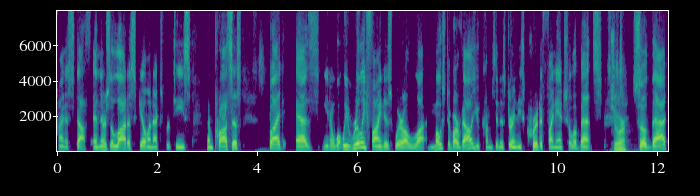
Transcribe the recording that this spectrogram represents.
kind of stuff and there's a lot of skill and expertise and process but as you know what we really find is where a lot most of our value comes in is during these critical financial events Sure. so that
